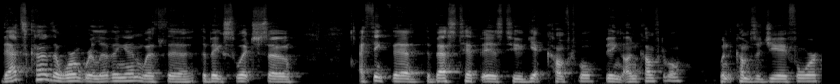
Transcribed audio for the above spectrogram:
that's kind of the world we're living in with the, the big switch. So I think the, the best tip is to get comfortable being uncomfortable when it comes to GA4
